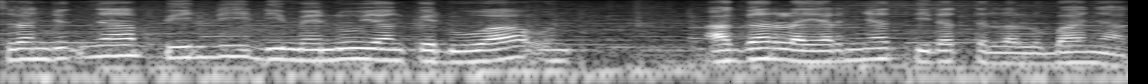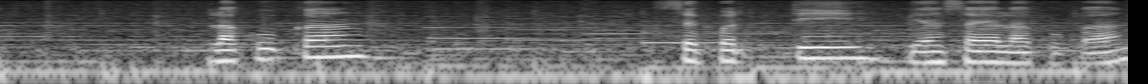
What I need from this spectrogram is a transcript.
Selanjutnya pilih di menu yang kedua agar layarnya tidak terlalu banyak. Lakukan seperti yang saya lakukan.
